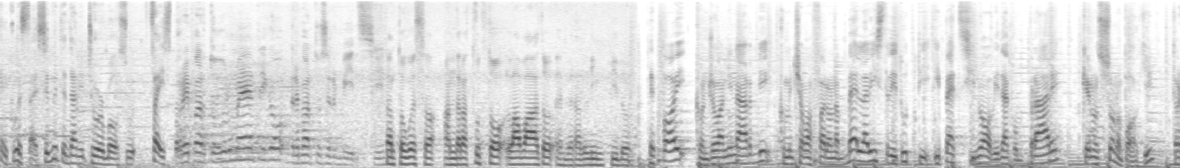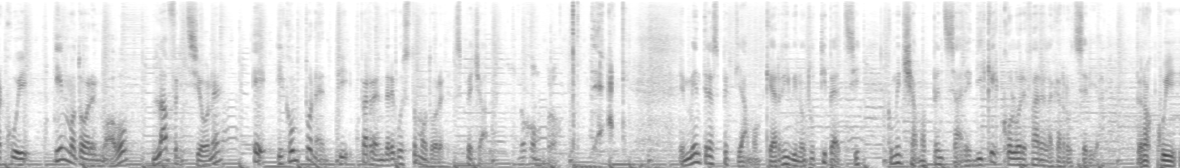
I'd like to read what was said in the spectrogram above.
Ehi, come stai? Seguite Dani Turbo su Facebook. Reparto volumetrico, reparto servizi. Tanto questo andrà tutto lavato e verrà limpido. E poi con Giovanni Nardi cominciamo a fare una bella lista di tutti i pezzi nuovi da comprare, che non sono pochi, tra cui il motore nuovo, la frizione e i componenti per rendere questo motore speciale. Lo compro. E mentre aspettiamo che arrivino tutti i pezzi, cominciamo a pensare di che colore fare la carrozzeria. Però qui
